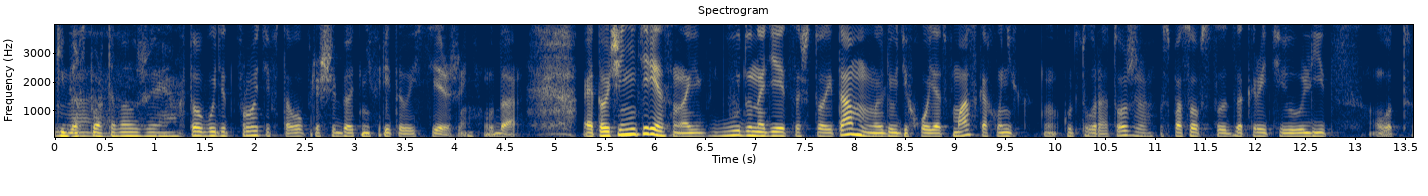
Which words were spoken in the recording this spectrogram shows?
киберспорта да. в Алжире. Кто будет против, того пришибет нефритовый стержень, удар. Это очень интересно. Буду надеяться, что и там люди ходят в масках, у них культура тоже способствует закрытию лиц от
